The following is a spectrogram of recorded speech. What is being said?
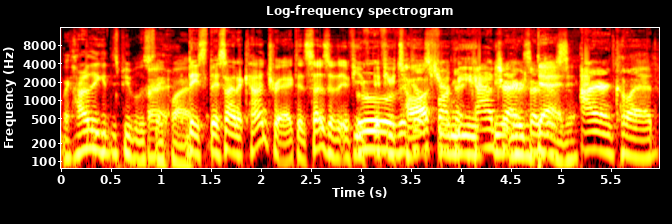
Like how do they get these people to stay Right. quiet? They, they sign a contract. It says if, if you Ooh, if you because talk, you're, fucking me, you're, contracts you're are just dead. ironclad.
